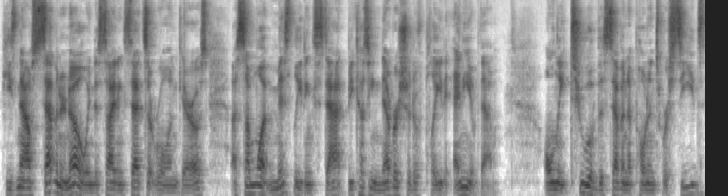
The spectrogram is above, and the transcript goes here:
He's now 7 0 in deciding sets at Roland Garros, a somewhat misleading stat because he never should have played any of them. Only two of the seven opponents were seeds,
